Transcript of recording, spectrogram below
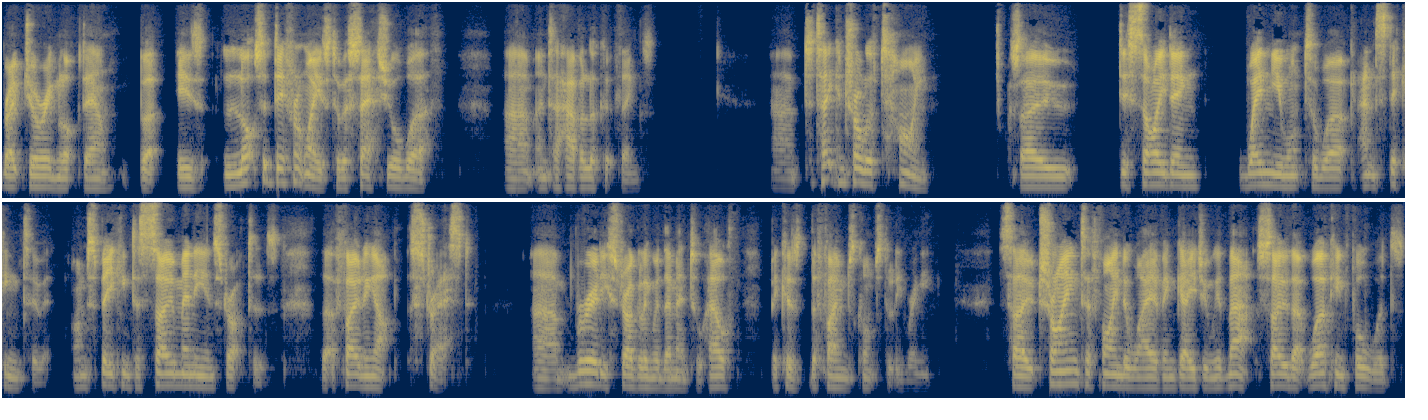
wrote during lockdown, but is lots of different ways to assess your worth um, and to have a look at things. Um, to take control of time. So deciding when you want to work and sticking to it. I'm speaking to so many instructors that are phoning up stressed, um, really struggling with their mental health because the phone's constantly ringing. So trying to find a way of engaging with that so that working forwards,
